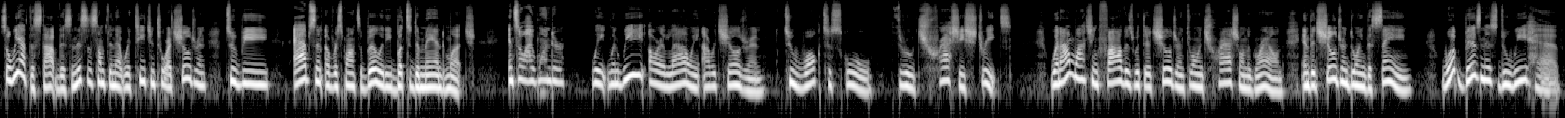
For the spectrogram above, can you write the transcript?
So we have to stop this. And this is something that we're teaching to our children to be absent of responsibility, but to demand much. And so I wonder wait, when we are allowing our children to walk to school through trashy streets, when I'm watching fathers with their children throwing trash on the ground and the children doing the same, what business do we have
